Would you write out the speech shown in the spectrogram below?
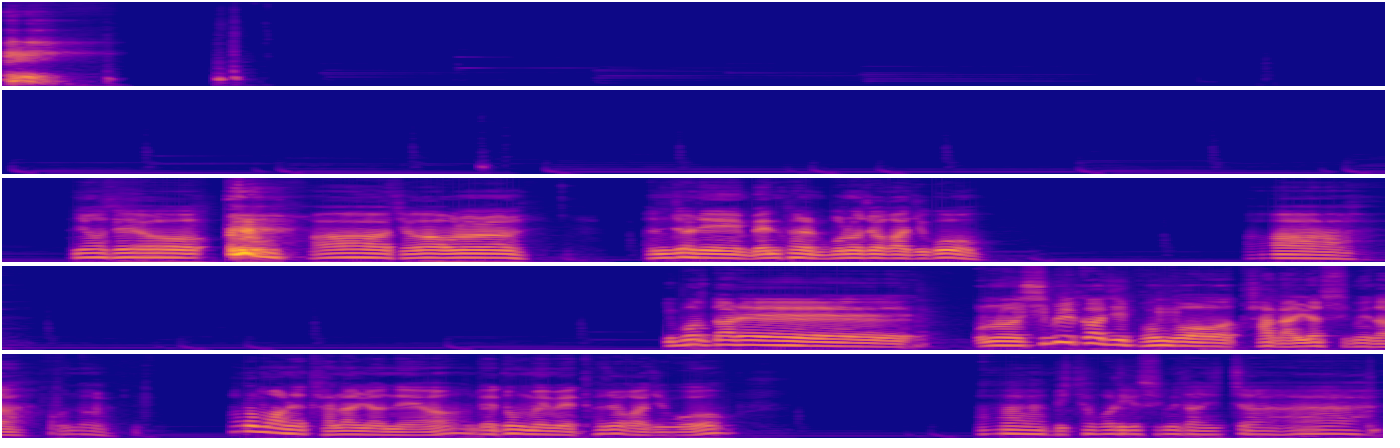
안녕하세요. 아, 제가 오늘 완전히 멘탈 무너져가지고, 아, 이번 달에 오늘 10일까지 번 거 다 날렸습니다. 오늘 하루 만에 다 날렸네요. 뇌동매매 터져가지고. 아, 미쳐버리겠습니다, 진짜. 아.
